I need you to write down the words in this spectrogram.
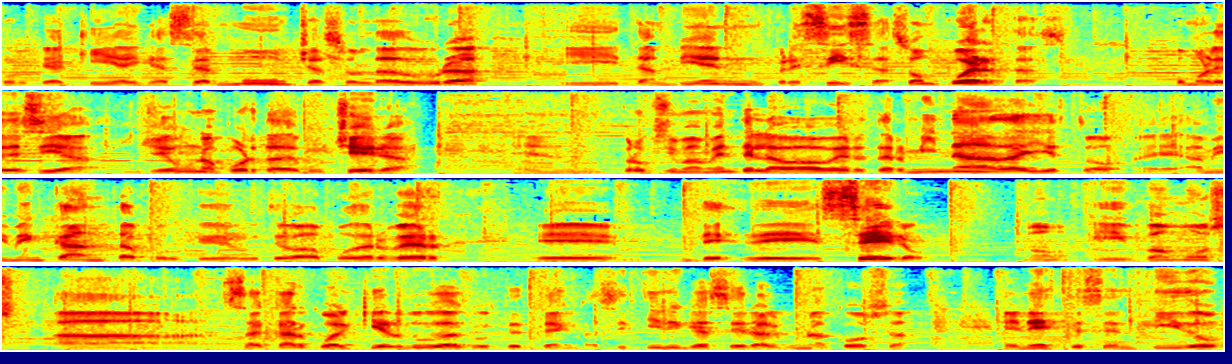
porque aquí hay que hacer mucha soldadura y también precisa, son puertas. Como le decía, llevo una puerta de buchera, próximamente la va a ver terminada y esto eh, a mí me encanta porque usted va a poder ver eh, desde cero y vamos a sacar cualquier duda que usted tenga. Si tiene que hacer alguna cosa en este sentido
